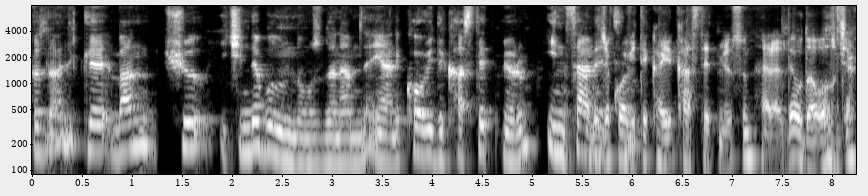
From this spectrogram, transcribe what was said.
özellikle ben şu içinde bulunduğumuz dönemde yani Covid'i kastetmiyorum. İnternetin... Sadece Covid'i kastetmiyorsun herhalde. O da olacak.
